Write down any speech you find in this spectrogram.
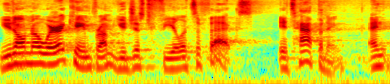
You don't know where it came from, you just feel its effects. It's happening. And,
